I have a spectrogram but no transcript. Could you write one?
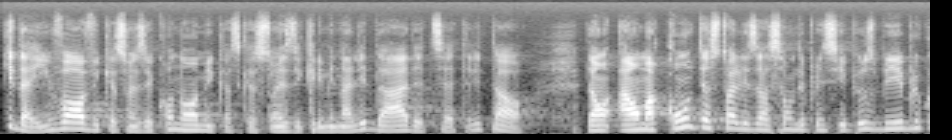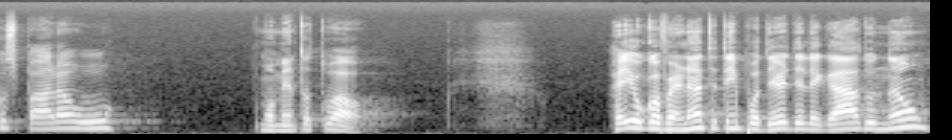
que daí envolve questões econômicas, questões de criminalidade, etc. e tal. Então, há uma contextualização de princípios bíblicos para o momento atual. Rei ou governante tem poder delegado não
